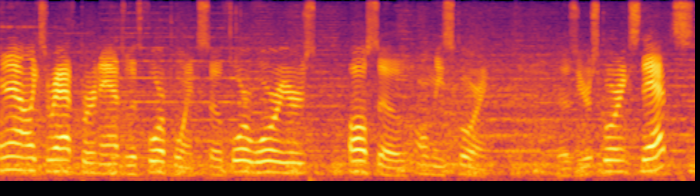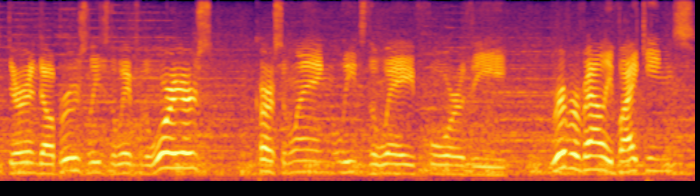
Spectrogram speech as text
And Alex Rathburn adds with four points. So four Warriors also only scoring. Those are your scoring stats. Darian Del Bruges leads the way for the Warriors. Carson Lang leads the way for the River Valley Vikings.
